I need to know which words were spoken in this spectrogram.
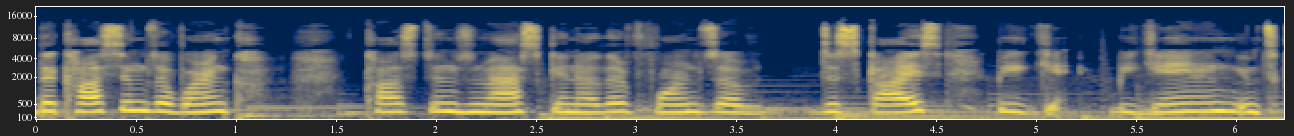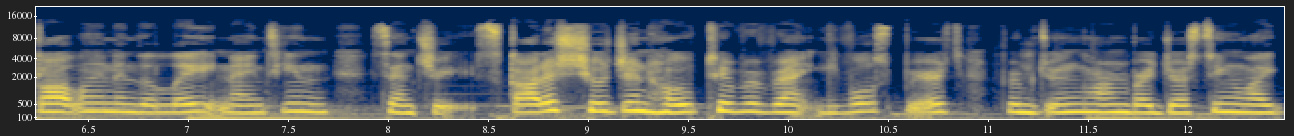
the costumes of wearing costumes, masks, and other forms of disguise began in Scotland in the late 19th century. Scottish children hoped to prevent evil spirits from doing harm by dressing like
